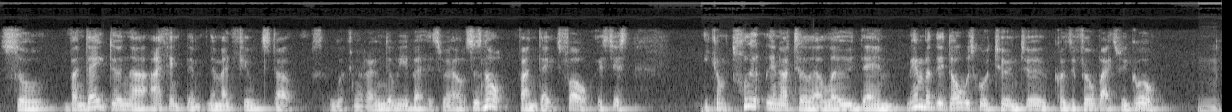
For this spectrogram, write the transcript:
So Van Dijk doing that, I think the, the midfield starts looking around a wee bit as well. So it's not Van Dijk's fault. It's just he completely and utterly allowed them. Remember, they'd always go two and two because the fullbacks would go. Mm.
